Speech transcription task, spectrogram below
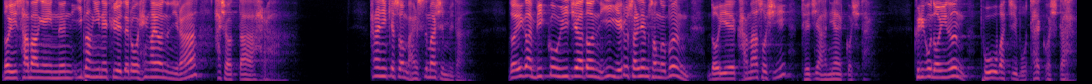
너희 사방에 있는 이방인의 규례대로 행하였느니라 하셨다 하라 하나님께서 말씀하십니다. 너희가 믿고 의지하던 이 예루살렘 성읍은 너희의 가마솥이 되지 아니할 것이다. 그리고 너희는 보호받지 못할 것이다.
